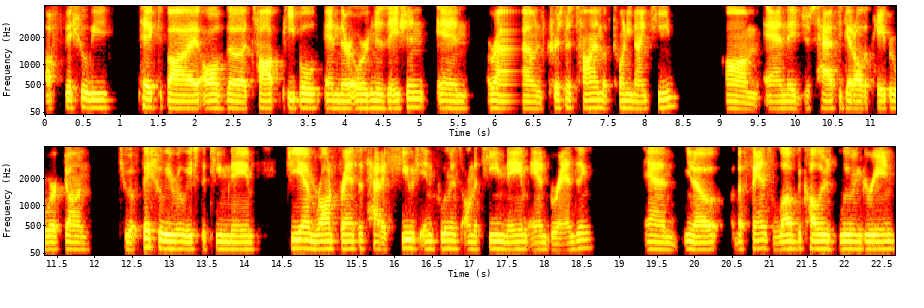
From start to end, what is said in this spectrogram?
officially picked by all the top people in their organization in around Christmas time of 2019. Um, and they just had to get all the paperwork done to officially release the team name. GM Ron Francis had a huge influence on the team name and branding. And, you know, the fans love the colors blue and green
